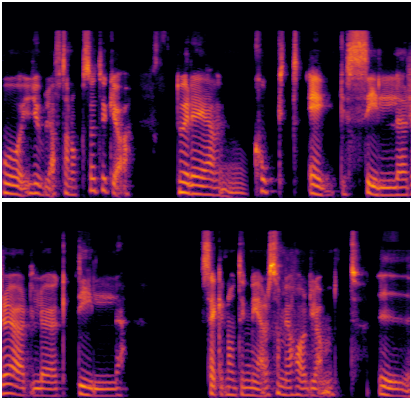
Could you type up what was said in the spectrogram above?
på julafton också tycker jag. Då är det mm, kokt ägg, sill, rödlök, dill. Säkert någonting mer som jag har glömt i,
